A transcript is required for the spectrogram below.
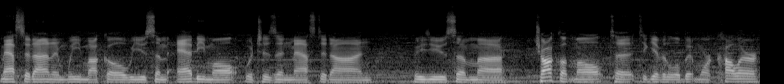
Mastodon and Wee Muckle. We use some Abbey malt, which is in Mastodon. We use some uh, chocolate malt to, to give it a little bit more color.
